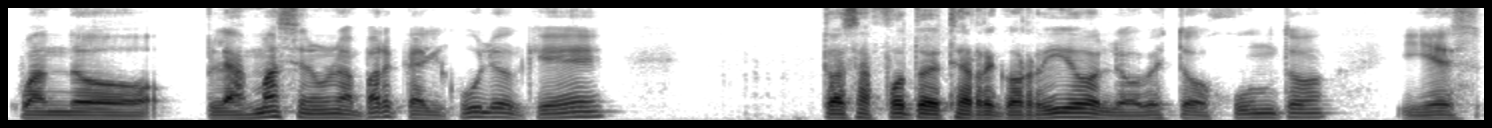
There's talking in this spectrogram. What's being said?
cuando plasmas en una par, calculo que toda esa foto de este recorrido lo ves todo junto y es,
